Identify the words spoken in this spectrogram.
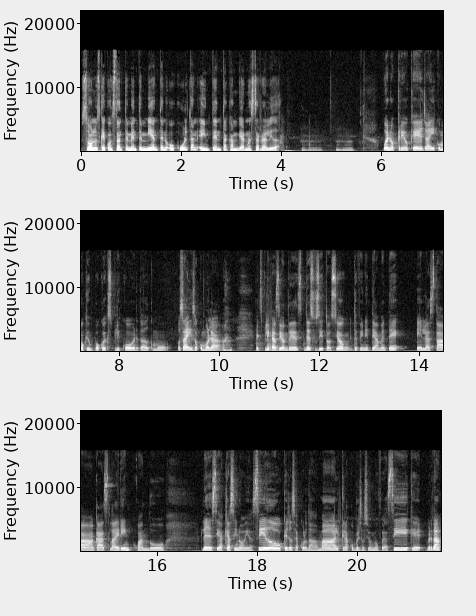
son los que constantemente mienten, ocultan e intentan cambiar nuestra realidad. Bueno, creo que ella ahí como que un poco explicó, ¿verdad? Como, o sea, hizo como la explicación de, de su situación. Definitivamente él la estaba gaslighting cuando le decía que así no había sido, que ella se acordaba mal, que la conversación no fue así, que, ¿verdad?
